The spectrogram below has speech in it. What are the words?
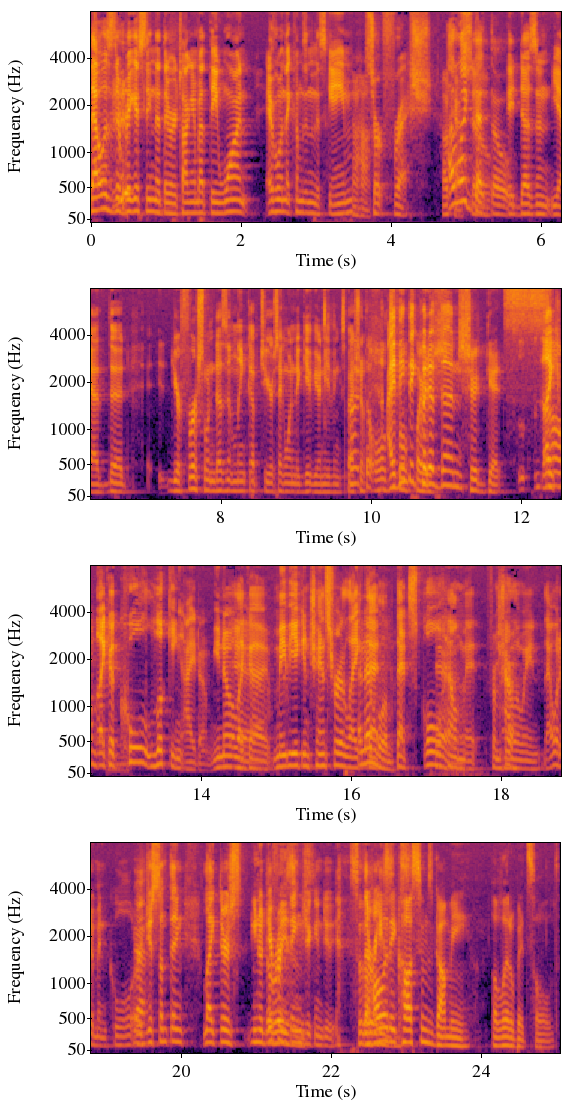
that was the biggest thing that they were talking about. They want everyone that comes into this game Uh-huh. start fresh. Okay. I like So that though. It doesn't. Yeah, the your first one doesn't link up to your second one to give you anything special. the old I think they could have done should get like like a cool looking item. You know, like a maybe you can transfer like An that emblem. that skull Yeah. helmet from Sure. Halloween. That would have been cool, or just something like there's you know The different raisins. things you can do. So the, holiday raisins. costumes got me a little bit sold.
